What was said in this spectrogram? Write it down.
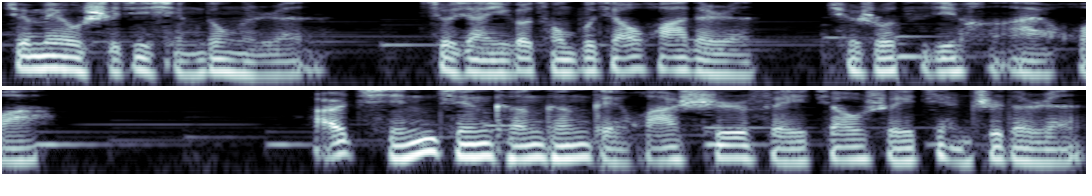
却没有实际行动的人，就像一个从不浇花的人，却说自己很爱花；而勤勤恳恳给花施肥、浇水、剪枝的人，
